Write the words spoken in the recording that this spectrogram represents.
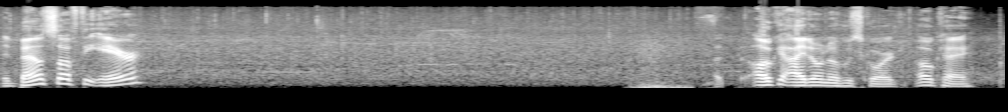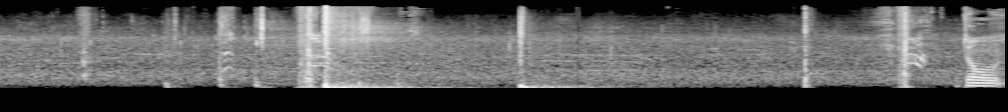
It bounced off the air? Uh, okay, I don't know who scored. Okay. Don't...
